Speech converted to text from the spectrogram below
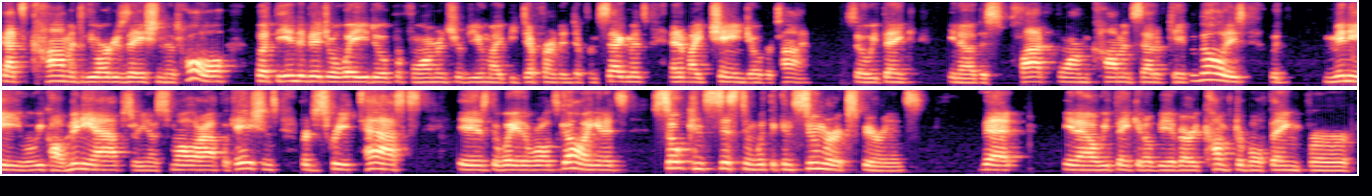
that's common to the organization as whole but the individual way you do a performance review might be different in different segments and it might change over time. So we think, you know, this platform common set of capabilities with mini, what we call mini apps or, you know, smaller applications for discrete tasks is the way the world's going. And it's so consistent with the consumer experience that, you know, we think it'll be a very comfortable thing for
